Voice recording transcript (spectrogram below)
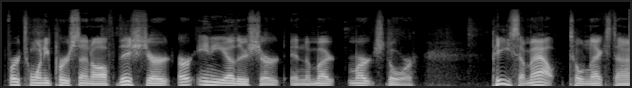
for 20% off this shirt or any other shirt in the mer- merch store. Peace. I'm out. Till next time.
